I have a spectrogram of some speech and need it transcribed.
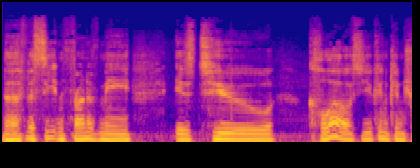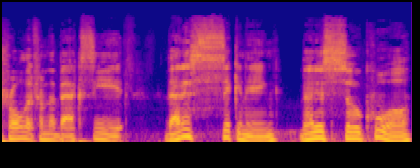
the, the seat in front of me is too close, you can control it from the back seat. That is sickening. That is so cool.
